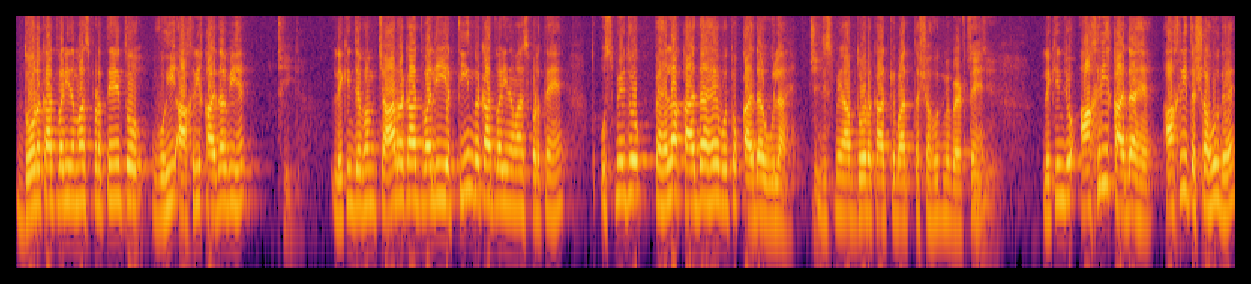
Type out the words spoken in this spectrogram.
دو رکعت والی نماز پڑھتے ہیں تو وہی آخری قاعدہ بھی ہے۔ ٹھیک ہے۔ لیکن جب ہم چار رکعت والی یا تین رکعت والی نماز پڑھتے ہیں تو اس میں جو پہلا قاعدہ ہے وہ تو قاعدہ اولا ہے جی۔ جس میں آپ دو رکعت کے بعد تشہد میں بیٹھتے جی، ہیں۔ جی۔ لیکن جو آخری قاعدہ ہے آخری تشہد ہے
